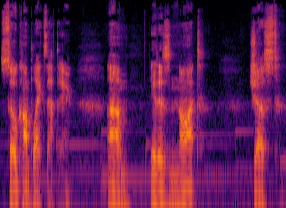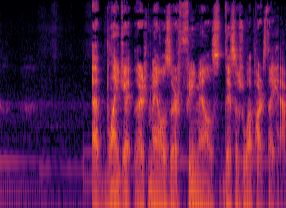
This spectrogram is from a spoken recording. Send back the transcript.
so complex out there. Um, it is not just a blanket. There's males, there's females. This is what parts they have.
